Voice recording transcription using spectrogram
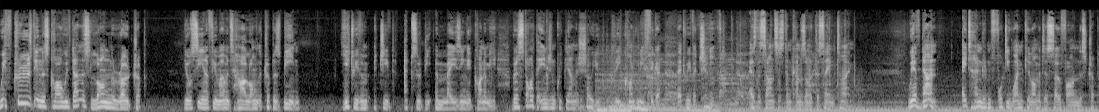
We've cruised in this car, we've done this long road trip. You'll see in a few moments how long the trip has been. Yet we've achieved absolutely amazing economy. I'm going to start the engine quickly. I'm going to show you the economy figure that we've achieved as the sound system comes on at the same time. We have done 841 kilometers so far on this trip.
